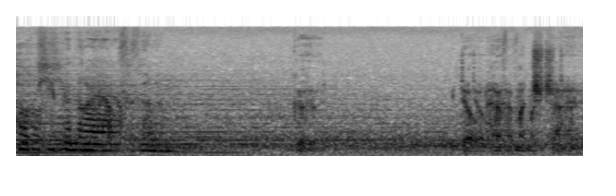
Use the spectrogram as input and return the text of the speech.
I'll keep an eye out for them. Good. We don't have much time.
